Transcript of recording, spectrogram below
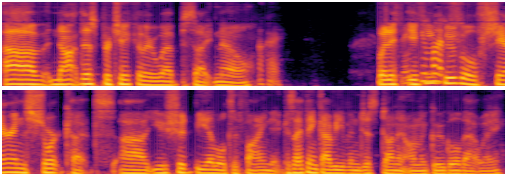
Um, not this particular website, no. Okay. But if, Thank if you you. Google Sharon's shortcuts, uh, you should be able to find it because I think I've even just done it on a Google that way.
